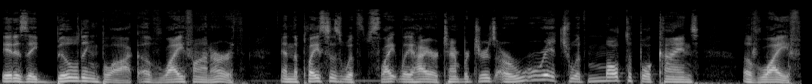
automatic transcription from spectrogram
it is a building block of life on Earth. And the places with slightly higher temperatures are rich with multiple kinds of life.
